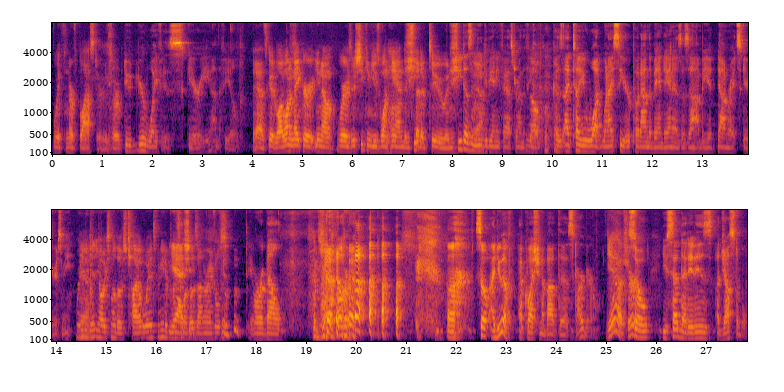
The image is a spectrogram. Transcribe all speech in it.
with Nerf blasters. Or Dude, your wife is scary on the field. Yeah, it's good. Well, I want to make her, you know, whereas she can use one hand instead of two, and She doesn't yeah. need to be any faster on the No. field. Because I tell you what, when I see her put on the bandana as a zombie, it downright scares me. We need to get you know like some of those child weights. We need to put Yeah, some she- of those on our ankles. Or a bell. yeah, So I do have a question about the scar barrel. yeah, sure. So you said that it is adjustable.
